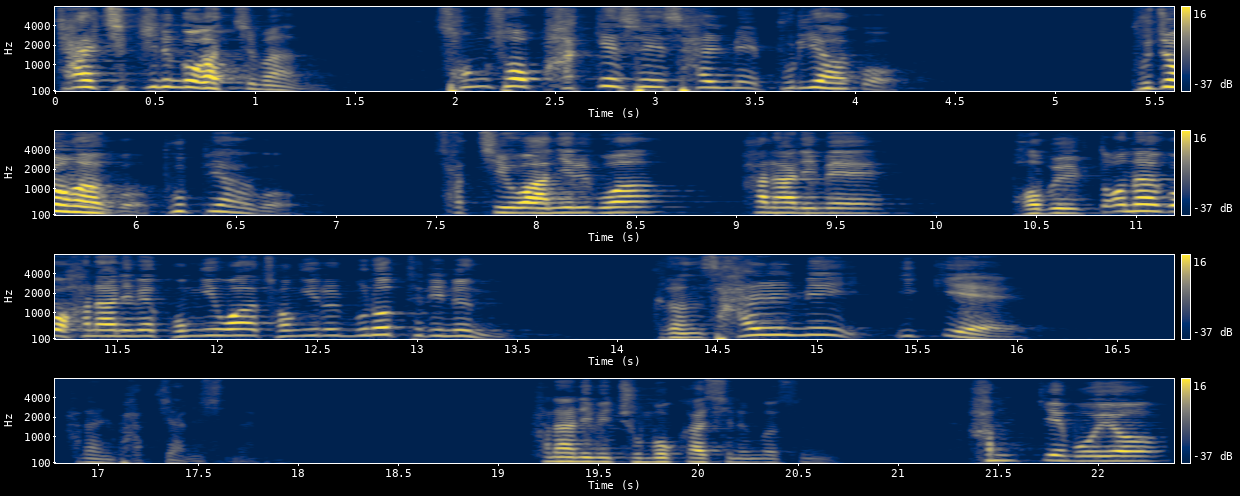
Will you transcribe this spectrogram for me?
잘 지키는 것 같지만 성소 밖에서의 삶에 불의하고 부정하고 부패하고 사치와 안일과 하나님의 법을 떠나고 하나님의 공의와 정의를 무너뜨리는 그런 삶이 있기에 하나님 받지 않으신다는 거예요. 하나님이 주목하시는 것은 함께 모여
